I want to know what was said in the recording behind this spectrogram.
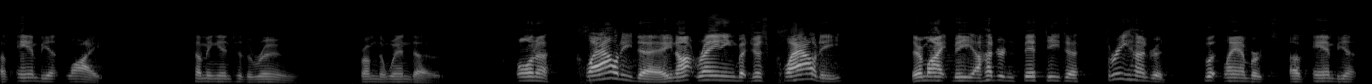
of ambient light coming into the room from the windows. On a cloudy day, not raining but just cloudy, there might be 150 to 300 foot lamberts of ambient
